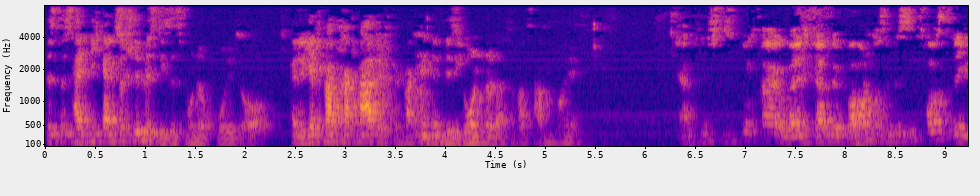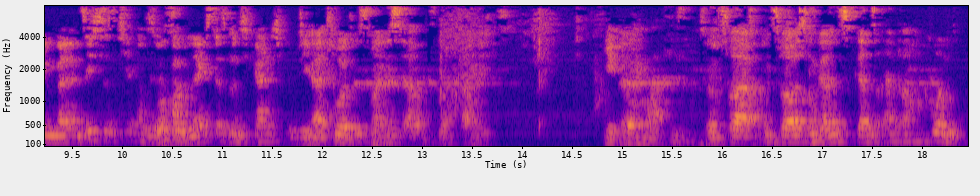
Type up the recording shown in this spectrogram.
dass das halt nicht ganz so schlimm ist, dieses Monopol so. Also jetzt mal pragmatisch, wenn wir keine Visionen oder sowas haben wollen. Ja, finde ich eine super Frage, weil ich glaube, wir brauchen auch so ein bisschen Faustregeln, weil an sich ist das Thema so komplex, dass man sich gar nicht Die Antwort ist meines Erachtens noch gar nichts. Und zwar, und zwar aus einem ganz, ganz einfachen Grund.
